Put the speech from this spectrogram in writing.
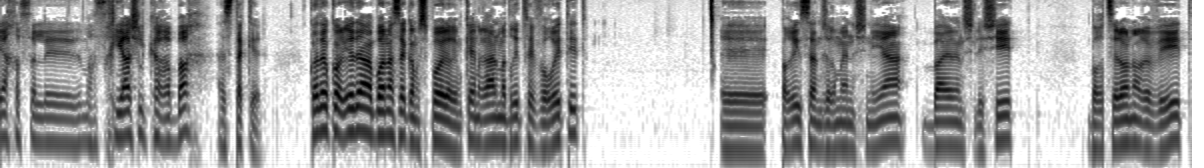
יחס על אה, מה, זכייה של קרבח? אז תסתכל. קודם כל, יודע מה, בוא נעשה גם ספוילרים, כן? ריאל מדריד פייבוריטית, אה, פריז סן ג'רמן שנייה, ביירן שלישית, ברצלונה רביעית,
